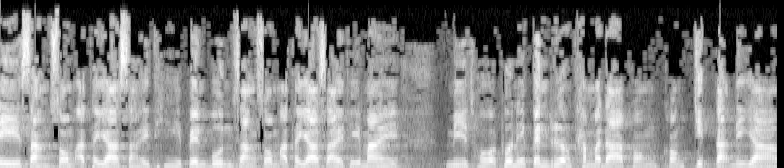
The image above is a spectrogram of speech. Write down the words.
ดีสั่งสมอัธยาศัยที่เป็นบุญสั่งสมอัธยาศัยที่ไม่ มีโทษ พวกนี้เป็นเรื่องธรรมดาของของจิตตนิยาม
